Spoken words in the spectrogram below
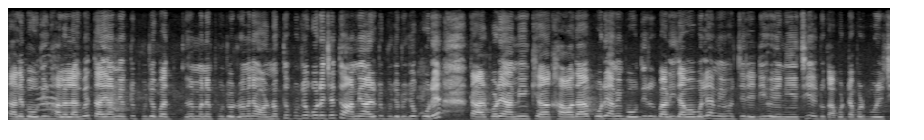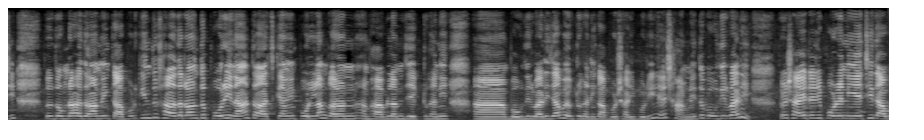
তাহলে বৌদির ভালো লাগবে। তাই আমি একটু পুজো মানে পুজো মানে অর্ণব তো পুজো করেছে, তো আমি আর একটু পুজো টুজো করে, তারপরে আমি খাওয়া দাওয়া করে আমি বৌদির বাড়ি যাব বলে আমি হচ্ছে রেডি হয়ে নিয়েছি, একটু কাপড় টাপড় পরেছি। তো তোমরা হয়তো, আমি কাপড় কিন্তু সাধারণত পরি না, তো আজকে আমি পরলাম কারণ ভাবলাম যে একটুখানি বৌদির বাড়ি যাব, একটুখানি কাপড় শাড়ি পরি। সামনেই তো বৌদির বাড়ি, তো শাড়ি টাড়ি পরে নিয়েছি যাব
